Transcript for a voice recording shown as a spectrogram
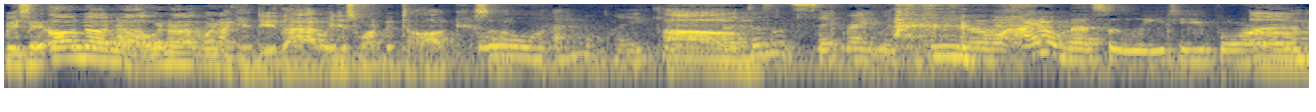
We say, oh no no, we're not we're not gonna do that. We just wanted to talk. So. Oh, I don't like it. Um, that doesn't sit right with me. No, I don't mess with Ouija boards. Um,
